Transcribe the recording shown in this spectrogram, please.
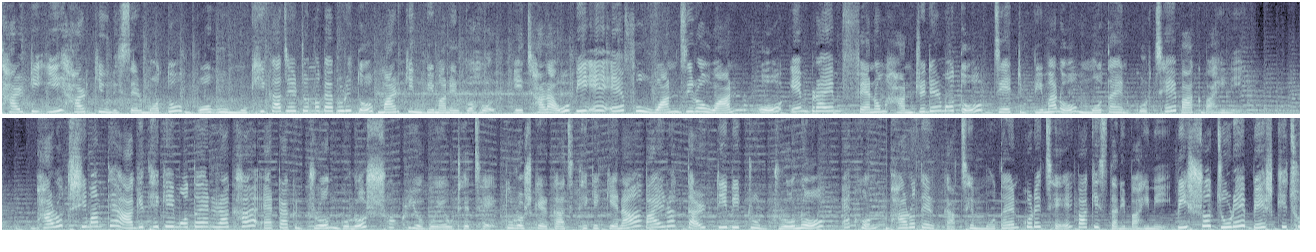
thirty E হারকিউলিসের মতো বহুমুখী কাজের জন্য ব্যবহৃত মার্কিন বিমানের বহর। এছাড়াও পিএএফ ওয়ান জিরো ওয়ান ও এমব্রায়েম ফ্যানম হান্ড্রেডের মতো জেট বিমানও মোতায়েন করছে পাক বাহিনী। ভারত সীমান্তে আগে থেকেই মোতায়েন রাখা অ্যাটাক ড্রোনগুলো সক্রিয় হয়ে উঠেছে। তুরস্কের কাছ থেকে কেনা পায়রাক্তার টিবি টু ড্রোনও এখন ভারতের কাছে মোতায়েন করেছে পাকিস্তানি বাহিনী। বিশ্ব জুড়ে বেশ কিছু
